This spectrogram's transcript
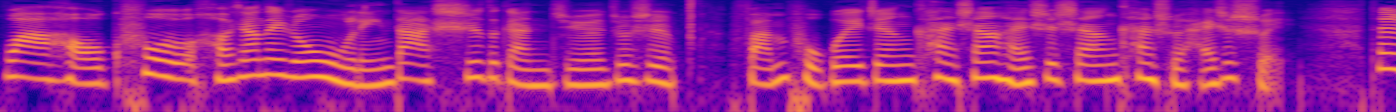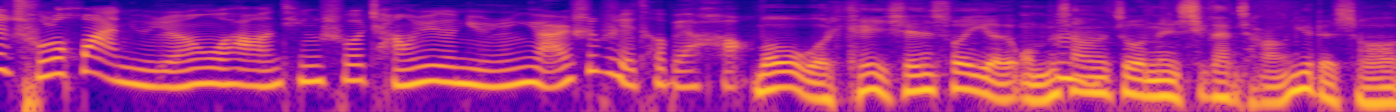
哇，好酷，好像那种武林大师的感觉，就是返璞归真，看山还是山，看水还是水。但是除了画女人，我好像听说常玉的女人缘是不是也特别好？不，我可以先说一个，我们上次做那个细看常玉的时候，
